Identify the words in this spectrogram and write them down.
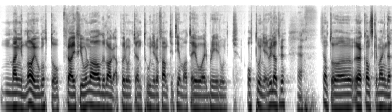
mengden har jo gått opp fra i fjor. Da hadde laget på rundt en 250 timer til i år blir rundt 800, vil jeg tro. Ja. Kommer til å øke ganske mengde.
